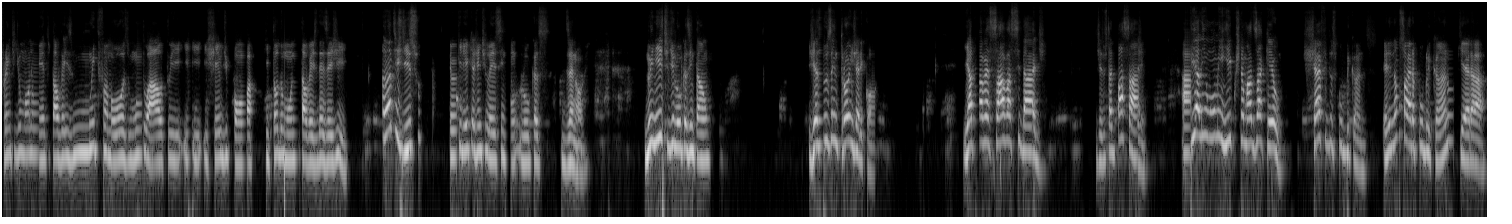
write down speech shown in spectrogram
frente de um monumento talvez muito famoso, muito alto e, e, e, cheio de pompa que todo mundo talvez deseje ir. Antes disso, eu queria que a gente lesse então Lucas 19. No início de Lucas, então, Jesus entrou em Jericó e atravessava a cidade. Jesus está de passagem. Havia ali um homem rico chamado Zaqueu, chefe dos publicanos. Ele não só era publicano, que era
